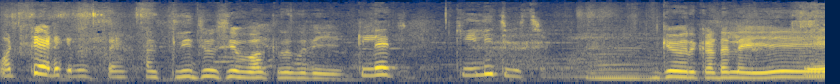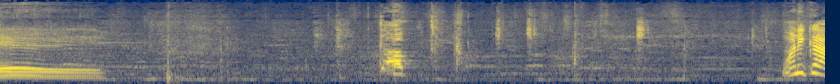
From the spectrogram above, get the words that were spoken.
மொட்டை எடுக்கிறது ஃப்ரெண்ட்ஸ் கிளி ஜூசியம் பார்க்குறதுடி கிளி கிழிச்சு வச்சு இங்கே ஒரு கடலையே மோனிகா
